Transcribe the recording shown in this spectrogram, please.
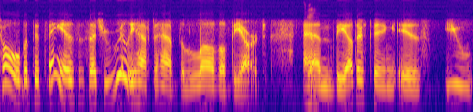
toll, but the thing is, is that you really have to have the love of the art. And the other thing is, you.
